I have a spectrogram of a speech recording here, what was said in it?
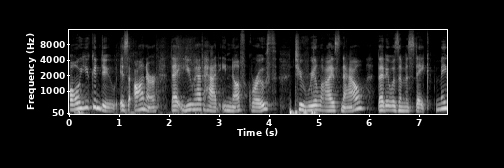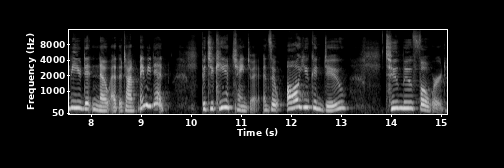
All you can do is honor that you have had enough growth to realize now that it was a mistake. Maybe you didn't know at the time, maybe you did, but you can't change it. And so, all you can do to move forward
